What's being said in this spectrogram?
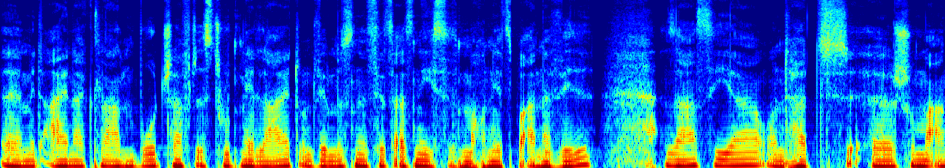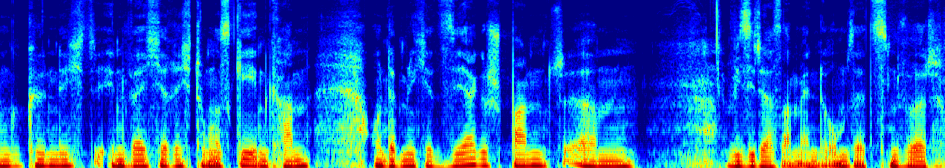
äh, mit einer klaren Botschaft, es tut mir leid und wir müssen es jetzt als nächstes machen. Jetzt bei Anna Will saß sie ja und hat äh, schon mal angekündigt, in welche Richtung es gehen kann. Und da bin ich jetzt sehr gespannt, gespannt, ähm, wie sie das am Ende umsetzen wird.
